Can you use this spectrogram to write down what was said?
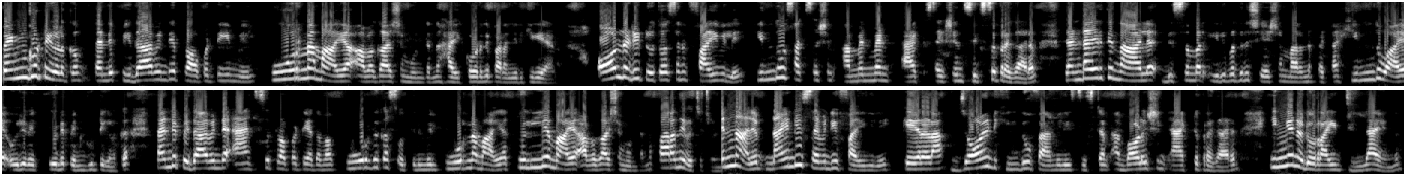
പെൺകുട്ടികൾക്കും തന്റെ പിതാവിന്റെ പ്രോപ്പർട്ടിയിന്മേൽ പൂർണമായ അവകാശമുണ്ടെന്ന് ഹൈക്കോടതി പറഞ്ഞിരിക്കുകയാണ്. ഓൾറെഡി ടൂ തൗസൻഡ് ഫൈവിലെ Hindu succession amendment act section six പ്രകാരം രണ്ടായിരത്തി നാല് ഡിസംബർ ഇരുപതിന് ശേഷം മരണപ്പെട്ട ഹിന്ദുവായ ഒരു വ്യക്തിയുടെ പെൺകുട്ടികൾക്ക് തന്റെ പിതാവിന്റെ ആക്സ് പ്രോപ്പർട്ടി അഥവാ പൂർവിക സ്വത്തിനുമേൽ പൂർണമായ തുല്യമായ അവകാശമുണ്ടെന്ന് പറഞ്ഞു വെച്ചിട്ടുണ്ട്. എന്നാലും നയന്റീൻ സെവന്റി ഫൈവിലെ Kerala joint Hindu family system abolition act പ്രകാരം ഇങ്ങനൊരു റൈറ്റ് ഇല്ല എന്നും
